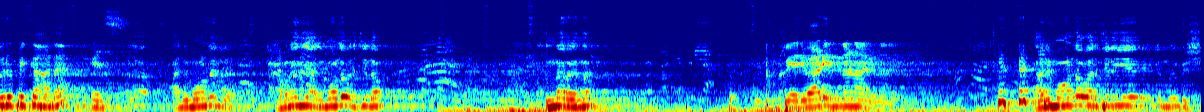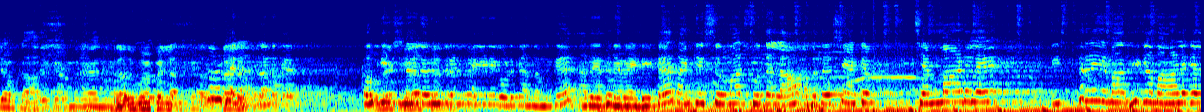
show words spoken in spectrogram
ഒരു പിക്കാണ് യെസ്. മോനെ നീ അനുമോളുടെ പഠിച്ചില്ല ഇന്നറിയുന്നത് പരിപാടി ഇന്നാണ് അറിയണത്. അനുമോളിനെ വരച്ചില്ലെങ്കിൽ ഇന്ന് വിഷയം കാറി കയറുമ്പോൾ ഞാൻ അത് കുഴപ്പമില്ല. കൊടുക്കാം നമുക്ക്. അദ്ദേഹത്തിന് വേണ്ടിയിട്ട്. Thank you so much for the love അപ്പൊ തീർച്ചയായിട്ടും ചെമ്മാടിലെ ഇത്രയും അധികം ആളുകൾ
